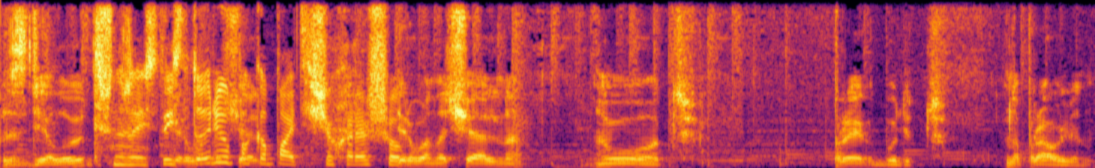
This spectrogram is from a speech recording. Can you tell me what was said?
сделают. Это ж нужно историю покопать еще хорошо. Первоначально. Вот. Проект будет направлен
